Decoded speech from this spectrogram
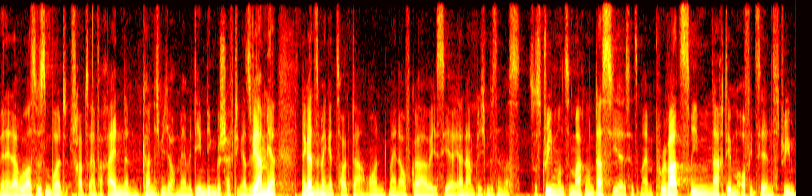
Wenn ihr darüber was wissen wollt, schreibt es einfach rein, dann kann ich mich auch mehr mit dem Ding beschäftigen. Also wir haben hier eine ganze Menge Zeug da und meine Aufgabe ist hier ehrenamtlich ein bisschen was zu streamen und zu machen. Und das hier ist jetzt mein Privatstream nach dem offiziellen Stream,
